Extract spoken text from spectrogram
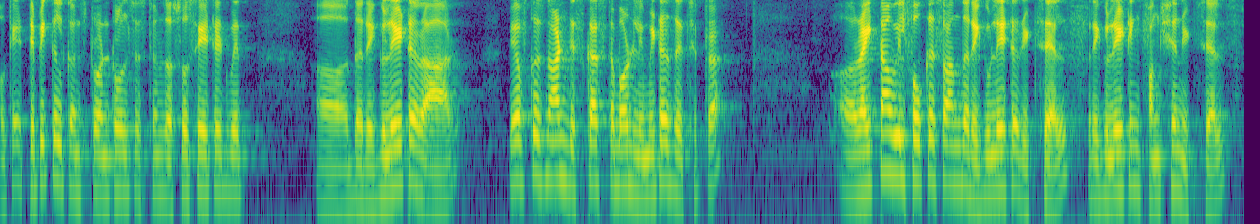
okay, typical control systems associated with uh, the regulator are. We have of course, not discussed about limiters etcetera. Uh, right now, we will focus on the regulator itself, regulating function itself.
